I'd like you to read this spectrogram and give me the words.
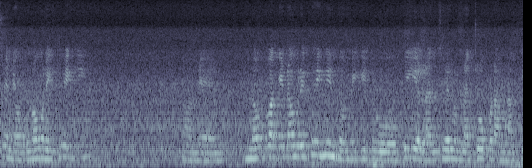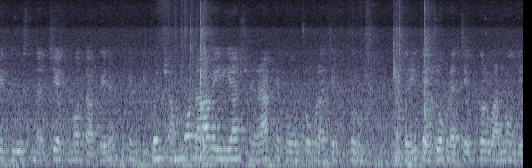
છે ને, હું નવરી થઈ ગઈ. અને નવ વાગે નવરી થઈ ગઈ ને તો મેં કીધું પિયલ અને ઝેલુના ચોપડામાં કે દિવસના ચેક નહોતા કર્યા. કેમ કે ઘનશ્યામ મોડા આવે એ આશને રાખે તો હું ચોપડા ચેક કરું. તો એ કાંઈ ચોપડા ચેક કરવા ન દે.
